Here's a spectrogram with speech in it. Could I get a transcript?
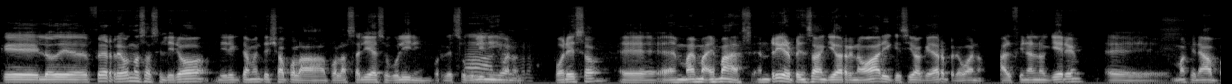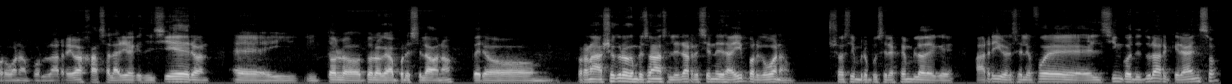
que lo de Fede Redondo se aceleró directamente ya por la, por la salida de Soculini, porque Soculini, ah, bueno, por eso, eh, es, más, es, más, en River pensaban que iba a renovar y que se iba a quedar, pero bueno, al final no quiere, eh, más que nada por, bueno, por la rebaja salarial que se hicieron y, todo, lo, todo lo que va por ese lado, ¿no? Pero, pero nada, yo creo que empezaron a acelerar recién desde ahí porque, bueno, yo siempre puse el ejemplo de que a River se le fue el 5 titular, que era Enzo,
